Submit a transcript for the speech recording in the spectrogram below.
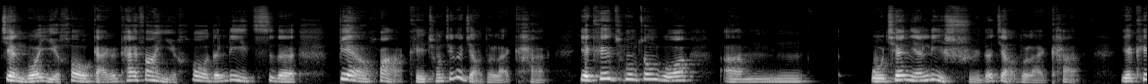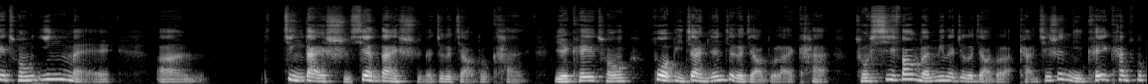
建国以后、改革开放以后的历次的变化，可以从这个角度来看；也可以从中国，嗯，五千年历史的角度来看；也可以从英美，嗯，近代史、现代史的这个角度看，也可以从货币战争这个角度来看，从西方文明的这个角度来看。其实你可以看出，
